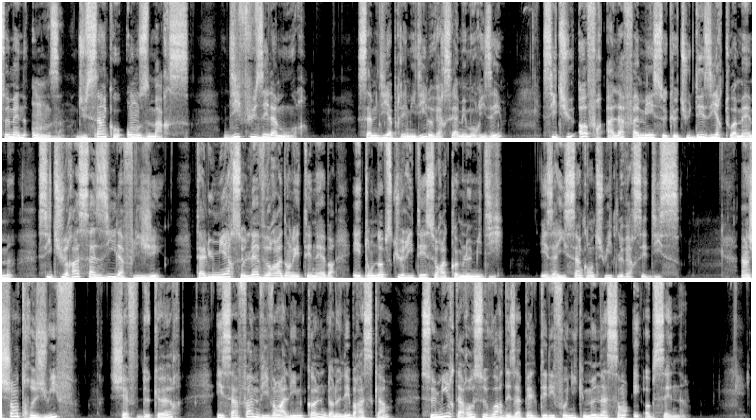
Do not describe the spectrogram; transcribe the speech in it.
Semaine 11, du 5 au 11 mars. Diffuser l'amour. Samedi après-midi, le verset à mémoriser. Si tu offres à l'affamé ce que tu désires toi-même, si tu rassasies l'affligé, ta lumière se lèvera dans les ténèbres et ton obscurité sera comme le midi. Ésaïe 58, le verset 10. Un chantre juif, chef de chœur, et sa femme vivant à Lincoln dans le Nebraska, se mirent à recevoir des appels téléphoniques menaçants et obscènes.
